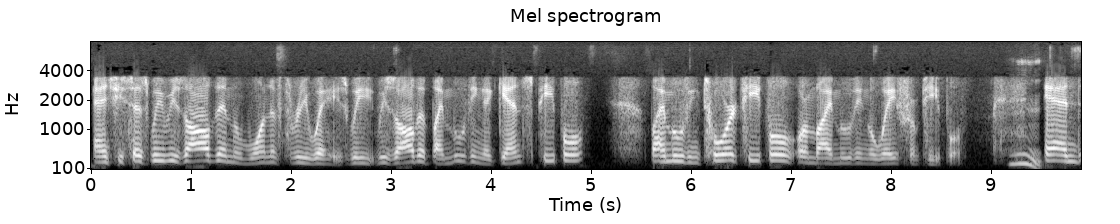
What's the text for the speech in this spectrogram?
And she says we resolve them in one of three ways. We resolve it by moving against people, by moving toward people, or by moving away from people. Hmm. And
